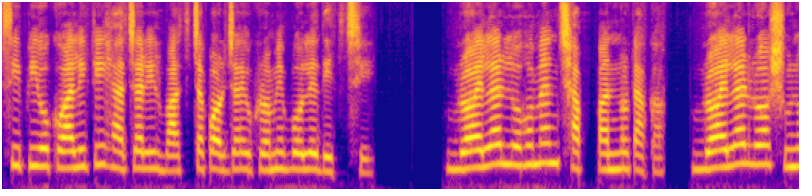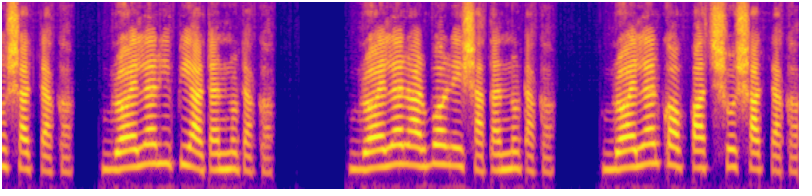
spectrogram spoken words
সিপিও কোয়ালিটি হ্যাচারির বাচ্চা পর্যায়ক্রমে বলে দিচ্ছি। ব্রয়লার লোহম্যান ছাপ্পান্ন টাকা, ব্রয়লার রস উনষাট টাকা, ব্রয়লার ইপি আটান্ন টাকা, ব্রয়লার আরবর এ সাতান্ন টাকা, ব্রয়লার কক পাঁচশো ষাট টাকা।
